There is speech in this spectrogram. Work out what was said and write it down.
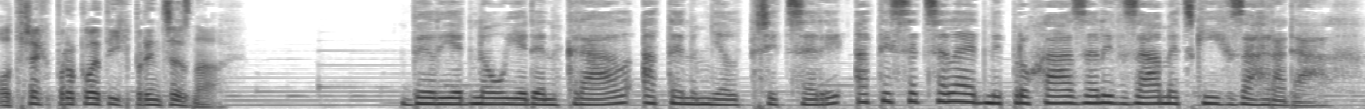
O třech prokletých princeznách. Byl jednou jeden král a ten měl tři dcery a ty se celé dny procházely v zámeckých zahradách.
